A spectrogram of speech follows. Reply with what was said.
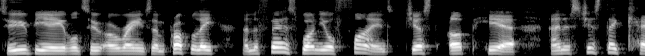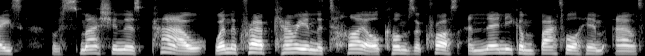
to be able to arrange them properly. And the first one you'll find just up here. And it's just a case of smashing this POW when the crab carrying the tile comes across and then you can battle him out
